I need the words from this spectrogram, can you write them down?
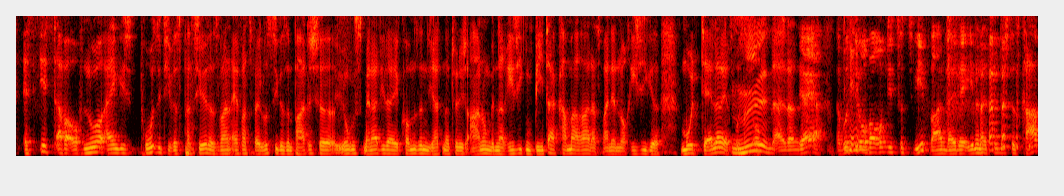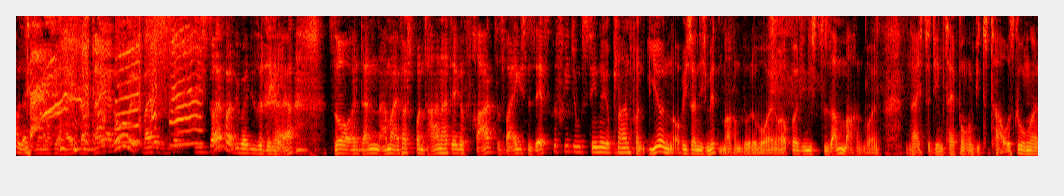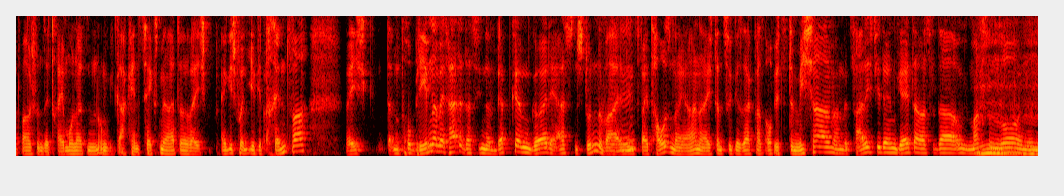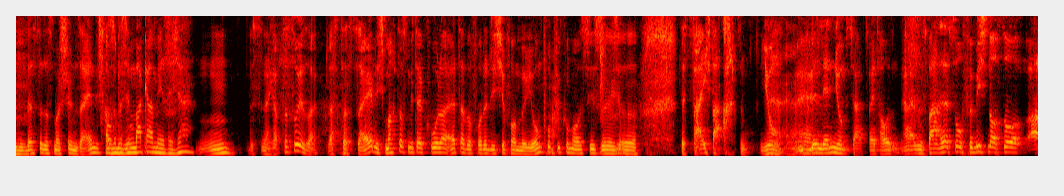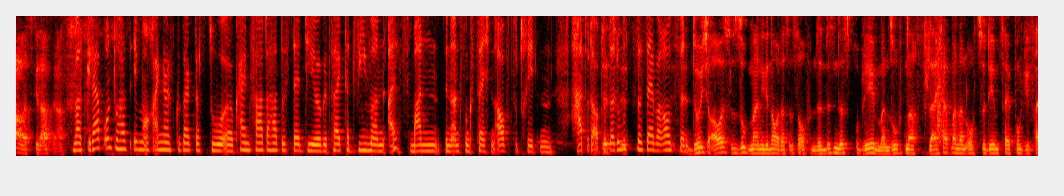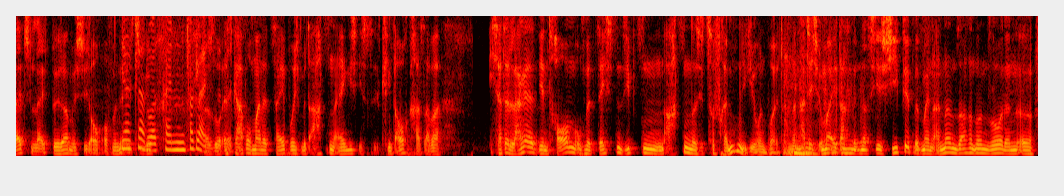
Es ist aber auch nur eigentlich Positives passiert. Das waren einfach zwei lustige, sympathische Jungs, Männer, die da gekommen sind. Die hatten natürlich Ahnung mit einer riesigen Beta-Kamera. Das waren ja noch riesige Modelle. Jetzt ich auch- Mühlen, Alter. ja, ja. Da wusste ich auch, warum die zu zweit waren, weil der eine natürlich das Kabel dann immer noch gehalten hat. Naja, logisch, weil die stolpern über diese Dinger, ja. So, und dann haben wir einfach spontan, hat er gefragt, das war eigentlich eine Selbstbefriedigungsszene geplant von ihr, und ob ich da nicht mitmachen würde wollen, oder ob wir die nicht zusammen machen wollen. Und da ich zu dem Zeitpunkt irgendwie total ausgehungert war, schon seit drei Monaten irgendwie gar keinen Sex mehr hatte, weil ich eigentlich von ihr getrennt war, weil ich dann ein Problem damit hatte, dass sie eine Webcam-Girl der ersten Stunde war in den 2000er Jahren. Da habe ich dann zu ihr gesagt, pass auf, willst du mich haben? Dann bezahle ich dir dein Geld da, was du da irgendwie machst und so. Und dann lässt du das mal schön sein. Ich Also ein bisschen Mackermäßig, ja? Du- Ich habe das so gesagt. Lass das sein. Ich mach das mit der Cola, Alter, bevor du dich hier vor einem Millionenpublikum ausziehst. Ich, äh, das war, ich war 18, jung, Millenniumsjahr 2000. Ja, also es war alles so für mich noch so, ah, was geht ab, ja. Was geht ab? Und du hast eben auch eingangs gesagt, dass du äh, keinen Vater hattest, der dir gezeigt hat, wie man als Mann in Anführungszeichen aufzutreten hat oder aufzutreten. Du musstest das selber rausfinden. Durchaus sucht man, genau, das ist auch ein bisschen das Problem. Man sucht nach, vielleicht hat man dann auch zu dem Zeitpunkt die falschen Leitbilder, möchte ich auch offen ja, klar, du hast keinen Vergleich. Also es gab auch mal eine Zeit, wo ich mit 18 eigentlich, es klingt auch krass, aber ich hatte lange den Traum, auch mit 16, 17, 18, dass ich zur Fremdenlegion wollte. Und dann hatte ich immer gedacht, wenn das hier schief geht mit meinen anderen Sachen und so, dann äh,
